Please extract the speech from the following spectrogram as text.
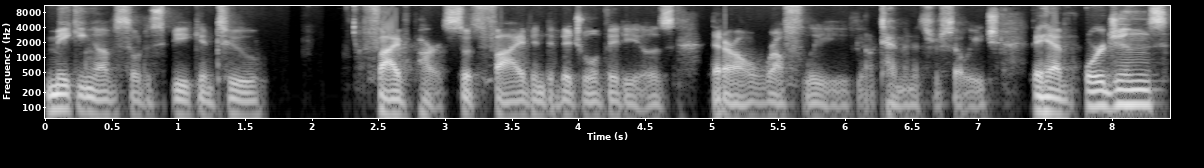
making of, so to speak, into five parts. So it's five individual videos that are all roughly, you know, 10 minutes or so each. They have origins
